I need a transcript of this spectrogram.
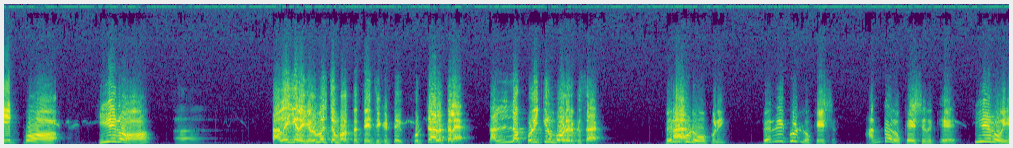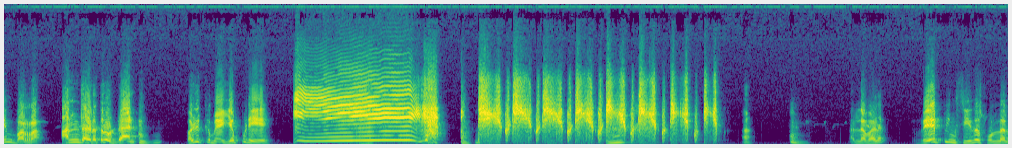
இப்போ ஹீரோ தலையில எலுமிச்சம்பழத்தை தேய்ச்சிக்கிட்டு குற்றாலத்துல நல்லா குளிக்கணும் போல இருக்கு sir very good opening very good location அந்த லொகேஷனுக்கு ஹீரோயின் வர்றான் அந்த இடத்துல ஒரு டான்ஸ் வழுக்குமே எப்படி? நல்ல வேலை ரேப்பிங் சீனை சொல்லல.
